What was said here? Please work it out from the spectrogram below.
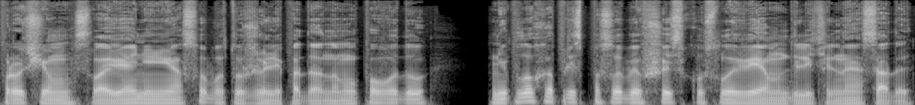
Впрочем, славяне не особо тужили по данному поводу, неплохо приспособившись к условиям длительной осады.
